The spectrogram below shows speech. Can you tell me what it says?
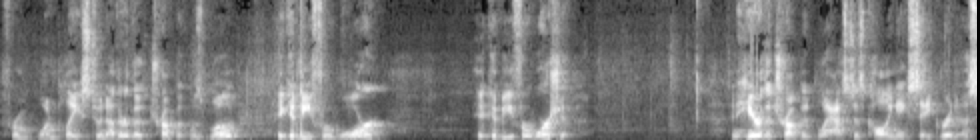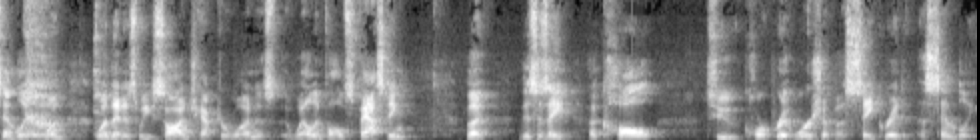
from one place to another, the trumpet was blown. It could be for war, it could be for worship. And here the trumpet blast is calling a sacred assembly, one, one that, as we saw in chapter 1, is, well involves fasting, but this is a, a call to corporate worship, a sacred assembly.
